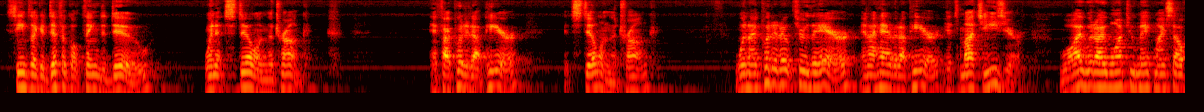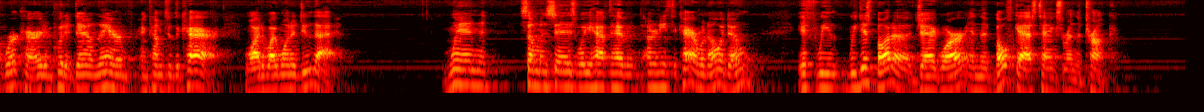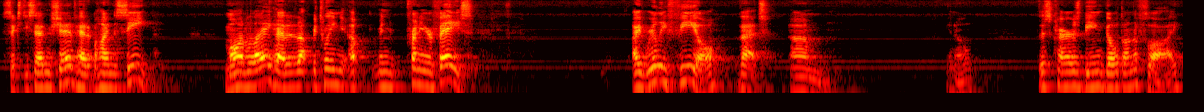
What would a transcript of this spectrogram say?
seems like a difficult thing to do when it's still in the trunk. If I put it up here, it's still in the trunk. When I put it out through the air and I have it up here, it's much easier. Why would I want to make myself work hard and put it down there and come to the car? Why do I want to do that? When someone says, well, you have to have it underneath the car, well, no, I don't. If we, we just bought a Jaguar and the, both gas tanks were in the trunk. 67 Chev had it behind the seat. Model A had it up between up in front of your face. I really feel that, um, you know, this car is being built on the fly.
